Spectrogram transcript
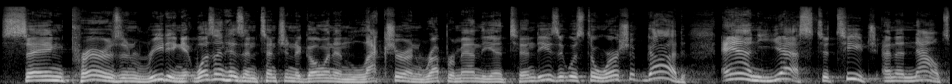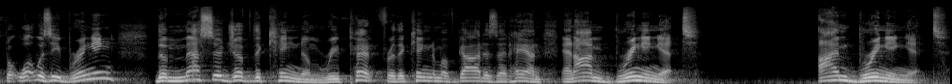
saying prayers and reading. It wasn't his intention to go in and lecture and reprimand the attendees, it was to worship God. And yes, to teach and announce. But what was he bringing? The message of the kingdom repent, for the kingdom of God is at hand. And I'm bringing it. I'm bringing it.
